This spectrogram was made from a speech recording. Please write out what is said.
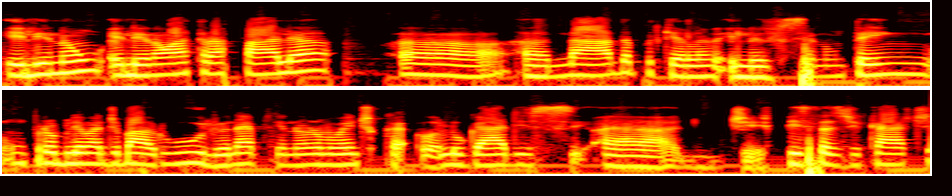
ele não ele não atrapalha uh, uh, nada, porque ela, ele, você não tem um problema de barulho, né? Porque normalmente lugares uh, de pistas de kart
